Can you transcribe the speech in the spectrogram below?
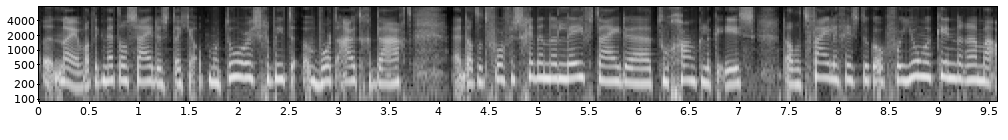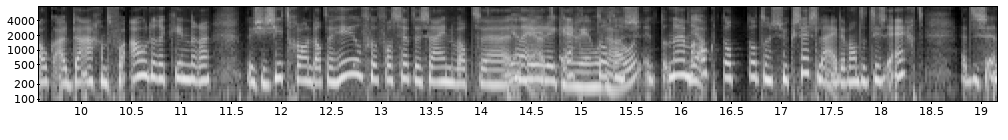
nou ja, wat ik net al zei, dus dat je op motorisch gebied wordt uitgedaagd. dat het voor verschillende leeftijden toegankelijk is. Dat het veilig is natuurlijk ook voor jonge kinderen, maar ook uitdagend voor oudere kinderen. Dus je ziet gewoon dat er heel veel facetten zijn wat, eh nou het rekening mee moet tot een, nee, maar Ja. ook tot, tot een succes leiden. Want het is echt, het is nou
